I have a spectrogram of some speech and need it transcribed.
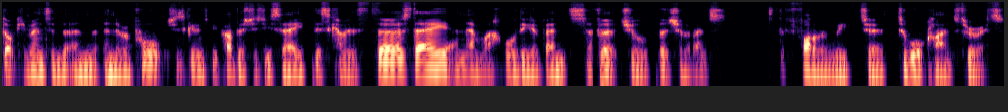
document and the, and, and the report, which is going to be published, as you say, this coming Thursday. And then we're holding events, uh, virtual virtual events, the following week to to walk clients through it.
